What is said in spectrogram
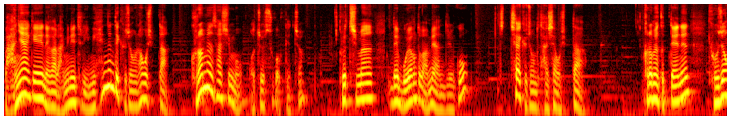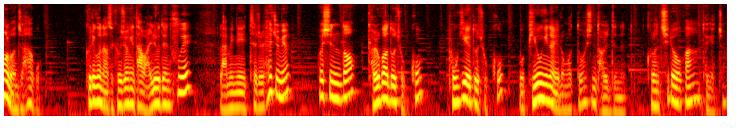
만약에 내가 라미네이트를 이미 했는데 교정을 하고 싶다. 그러면 사실 뭐 어쩔 수가 없겠죠. 그렇지만 내 모양도 마음에 안 들고 치아 교정도 다시 하고 싶다. 그러면 그때는 교정을 먼저 하고 그리고 나서 교정이 다 완료된 후에 라미네이트를 해주면 훨씬 더 결과도 좋고 보기에도 좋고 뭐 비용이나 이런 것도 훨씬 덜 드는 그런 치료가 되겠죠.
